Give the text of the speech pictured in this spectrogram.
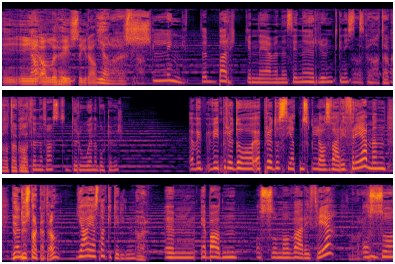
I, i Ja. aller høyeste grad. i aller høyeste grad. Slengte barkenevene sine rundt Gnist. Akkurat, akkurat, Holdt akkurat. henne fast, dro henne bortover. Vi, vi prøvde å, jeg prøvde å si at den skulle la oss være i fred, men Du, den, du snakka til han? ja, jeg snakket til den. Ja. Um, jeg ba den også om å være i fred, og så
